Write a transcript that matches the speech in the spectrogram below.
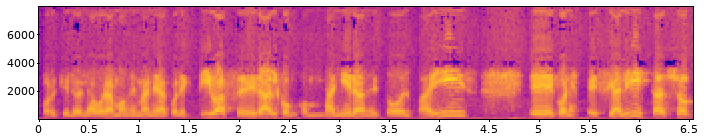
porque lo elaboramos de manera colectiva, federal, con compañeras de todo el país, eh, con especialistas. Yo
